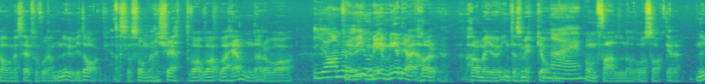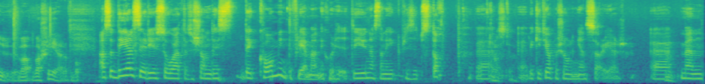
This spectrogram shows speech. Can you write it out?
ja, om jag säger för frågan, nu idag? Alltså sommaren 21, vad, vad, vad händer och vad... Ja, men För vi gjorde... me- media hör, hör man ju inte så mycket om, Nej. om fall och, och saker nu. Vad, vad sker? Alltså dels är det ju så att eftersom det, det kom inte fler människor hit, det är ju nästan i princip stopp, eh. Mm. vilket jag personligen sörjer. Eh, Men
